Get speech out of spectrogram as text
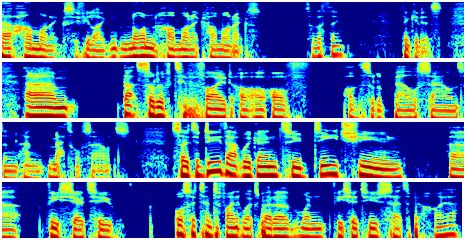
Uh, harmonics, if you like, non-harmonic harmonics. Is that a thing? I think it is. Um, that's sort of typified of, of, of the sort of bell sounds and, and metal sounds. So to do that, we're going to detune uh, VCO2. Also tend to find it works better when VCO2 sets a bit higher.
